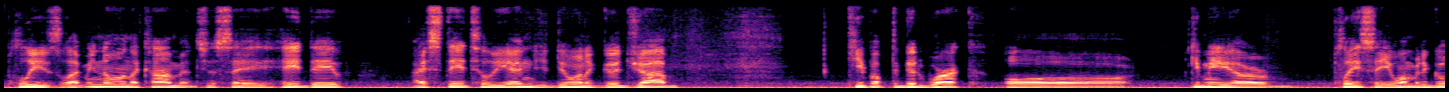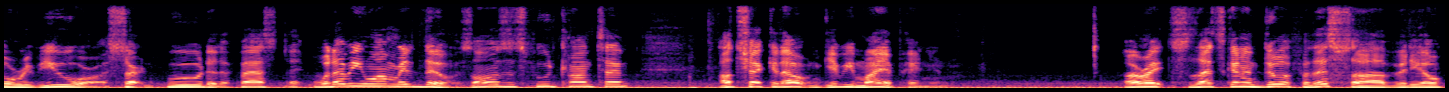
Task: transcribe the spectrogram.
please let me know in the comments. Just say, hey Dave, I stayed till the end. You're doing a good job. Keep up the good work. Or give me a place that you want me to go review or a certain food at a fast, whatever you want me to do. As long as it's food content, I'll check it out and give you my opinion. All right, so that's to do it for this uh, video.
